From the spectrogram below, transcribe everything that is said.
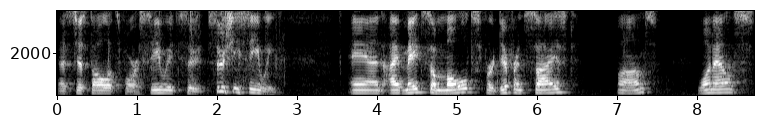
That's just all it's for, seaweed, su sushi seaweed. And I've made some molds for different sized bombs, one ounce,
